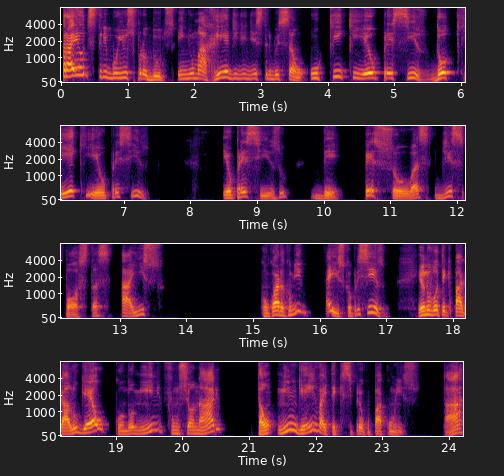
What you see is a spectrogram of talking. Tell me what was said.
Para eu distribuir os produtos em uma rede de distribuição, o que que eu preciso? Do que que eu preciso? Eu preciso de pessoas dispostas a isso. Concorda comigo? É isso que eu preciso. Eu não vou ter que pagar aluguel, condomínio, funcionário. Então, ninguém vai ter que se preocupar com isso tá?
